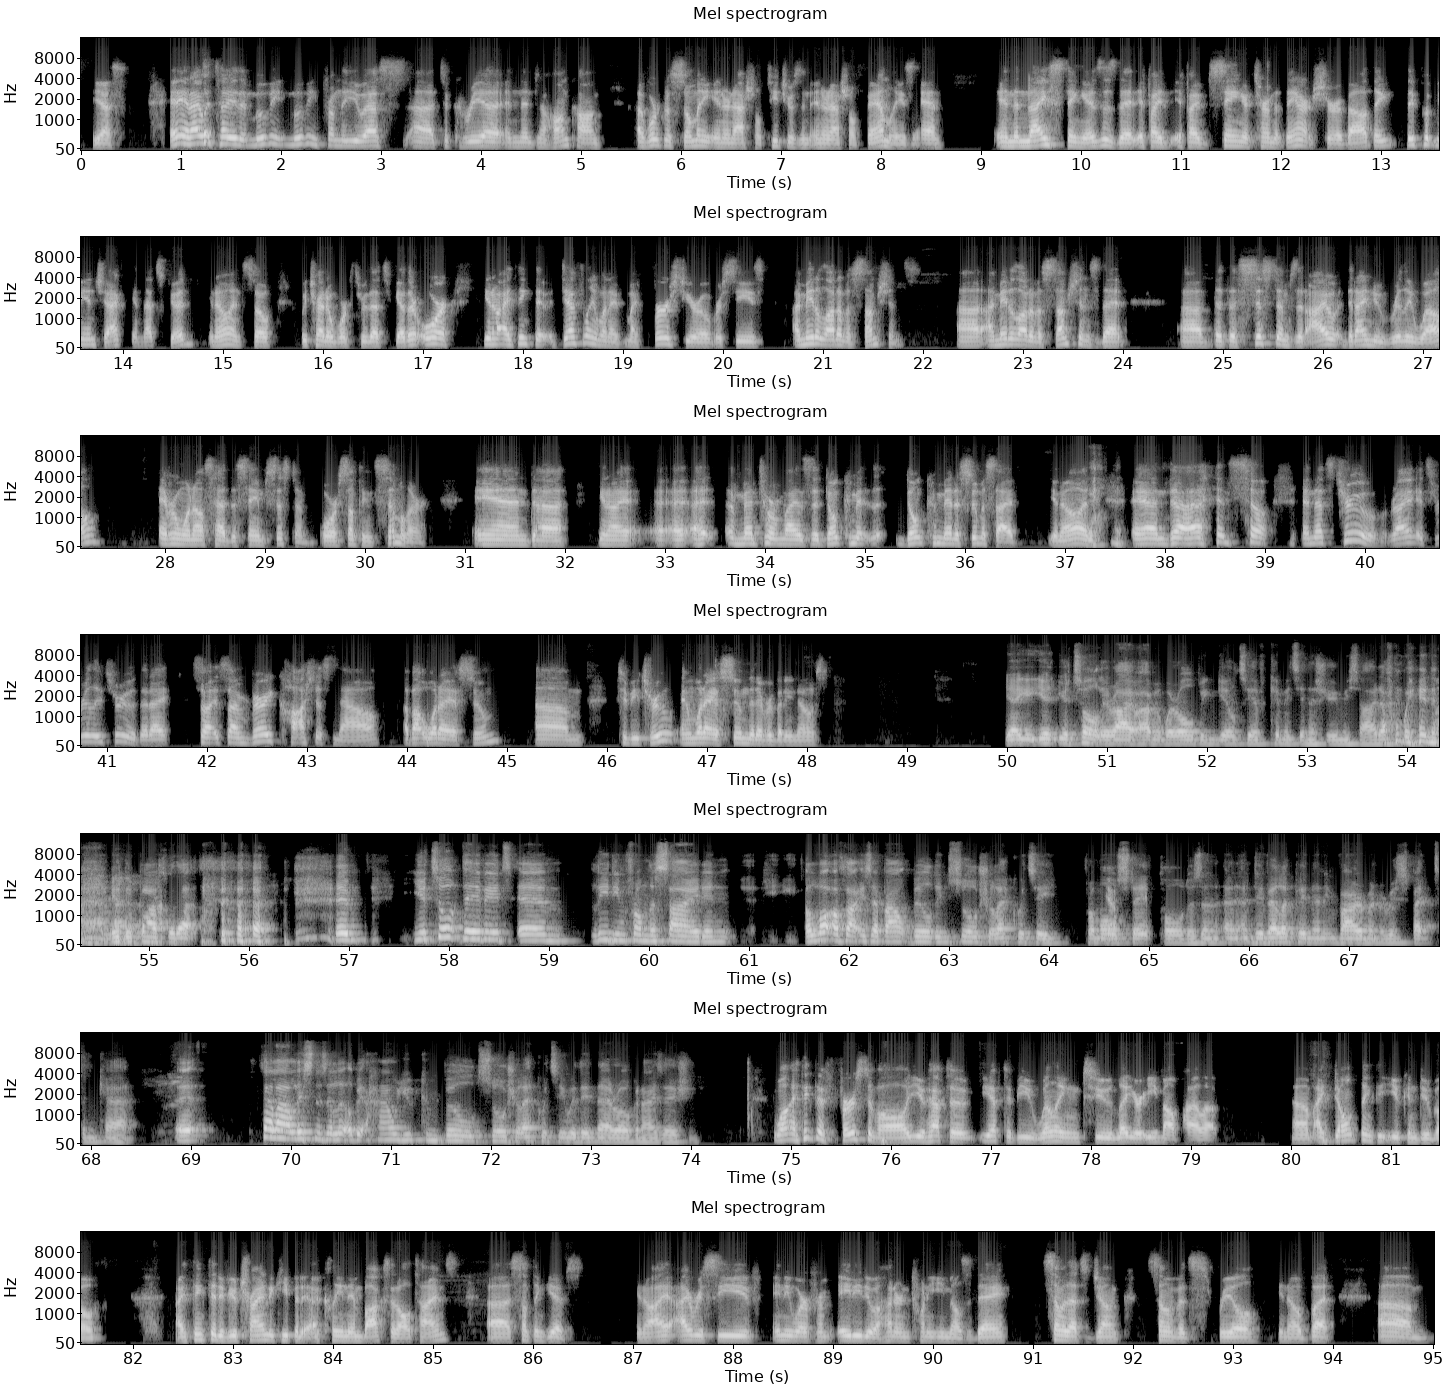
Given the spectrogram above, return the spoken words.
Yes. And, and I would tell you that moving moving from the US uh, to Korea and then to Hong Kong, I've worked with so many international teachers and international families. And and the nice thing is is that if I if I'm saying a term that they aren't sure about, they they put me in check and that's good, you know. And so we try to work through that together. Or, you know, I think that definitely when I my first year overseas, I made a lot of assumptions. Uh, I made a lot of assumptions that uh, that the systems that I that I knew really well, everyone else had the same system or something similar, and uh, you know, I, I, a mentor of mine said, "Don't commit, don't commit assumicide." You know, and and uh, and so and that's true, right? It's really true that I so so I'm very cautious now about what I assume um, to be true and what I assume that everybody knows. Yeah, you, are totally right. I mean, we're all been guilty of committing assumicide, haven't we, in, in the past with that? um, you talk, David, um, leading from the side, and a lot of that is about building social equity from all yep. stakeholders and, and, and, developing an environment of respect and care. Uh, tell our listeners a little bit how you can build social equity within their organization. Well, I think that first of all, you have to you have to be willing to let your email pile up. Um, I don't think that you can do both. I think that if you're trying to keep it a clean inbox at all times, uh, something gives. You know, I, I receive anywhere from 80 to 120 emails a day. Some of that's junk, some of it's real, you know, but um,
